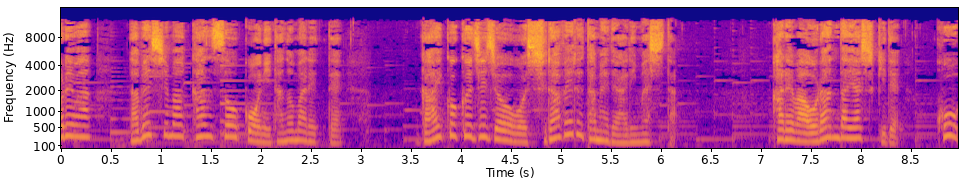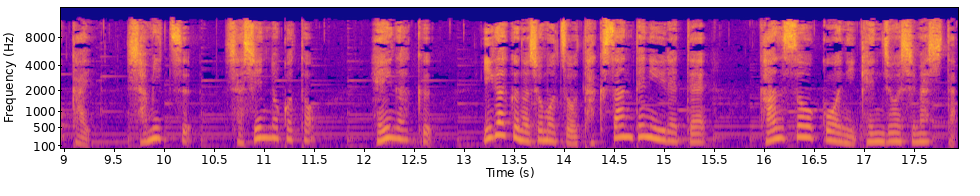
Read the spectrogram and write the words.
これは鍋島乾燥校に頼まれて外国事情を調べるためでありました。彼はオランダ屋敷で航海、写密、写真のこと、兵学、医学の書物をたくさん手に入れて、乾燥校に献上しました。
